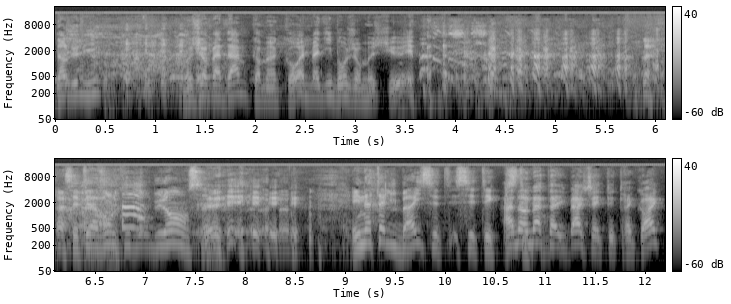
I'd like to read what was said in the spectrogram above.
dans le lit. bonjour, madame, comme un con. Elle m'a dit bonjour, monsieur. Et C'était avant le coup de l'ambulance. Et Nathalie Baye, c'était. ah non, Nathalie Baye, ça a été très correct.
